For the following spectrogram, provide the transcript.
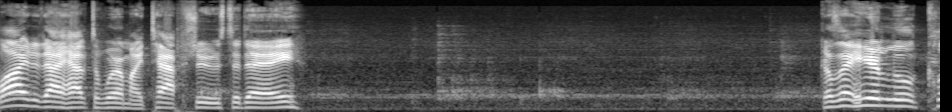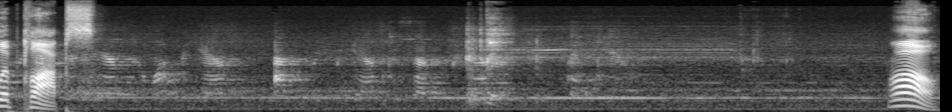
Why did I have to wear my tap shoes today? Because I hear little clip clops. p.m. to 1 p.m. and 3 p.m. to 7 p.m. Thank you. Oh.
